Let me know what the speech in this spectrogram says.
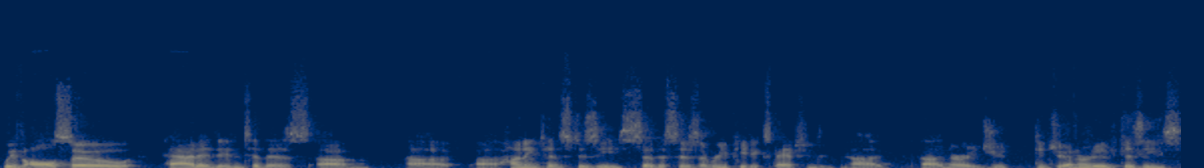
We've also added into this um, uh, uh, Huntington's disease. So this is a repeat expansion uh, neurodegenerative disease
